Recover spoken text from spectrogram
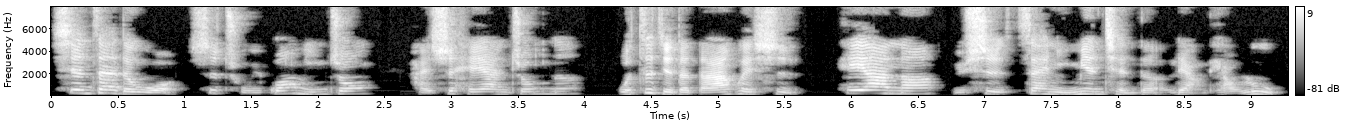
现在的我是处于光明中还是黑暗中呢？我自己的答案会是黑暗呢。于是，在你面前的两条路，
